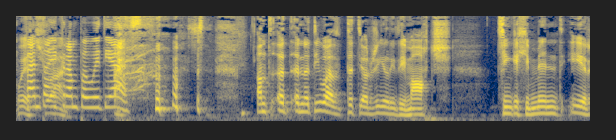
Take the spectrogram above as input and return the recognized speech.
Venn diagram bywyd, yes. Ond yn y diwedd, dydy o'n really ddim otch. Ti'n gallu mynd i'r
